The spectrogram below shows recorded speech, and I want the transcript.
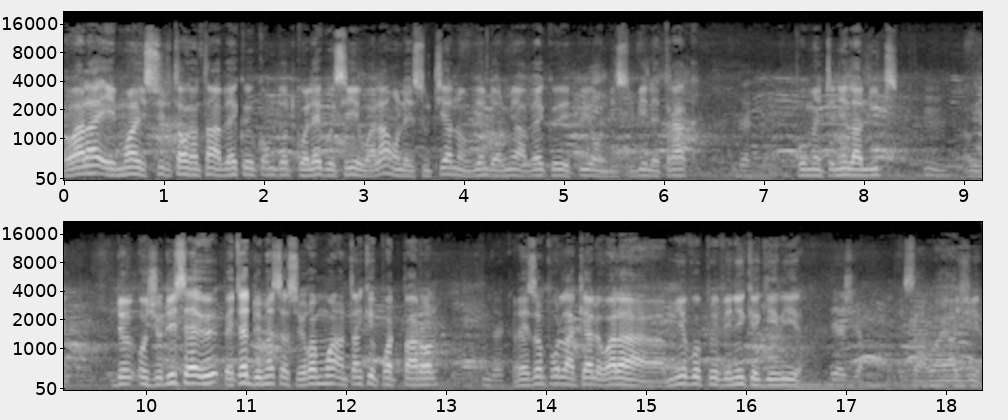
Voilà, et moi, je suis de temps en temps avec eux, comme d'autres collègues aussi. Voilà, on les soutient, on vient dormir avec eux et puis on distribue les tracts pour maintenir la lutte. Oui. De- Aujourd'hui, c'est eux. Peut-être demain, ce sera moi en tant que porte-parole. Raison pour laquelle, voilà, mieux vaut prévenir que guérir. Et agir. C'est ça, ouais, agir.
